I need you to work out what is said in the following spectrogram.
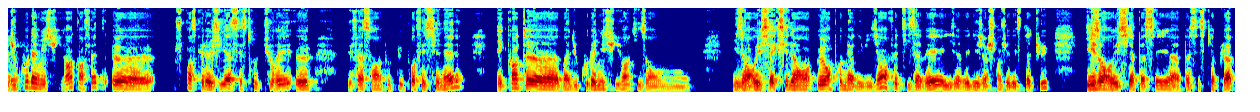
du coup, l'année suivante, en fait, je pense que la GIA s'est structurée, eux, de façon un peu plus professionnelle. Et quand, euh, bah, du coup, l'année suivante, ils ont, ils ont réussi à accéder en, eux en première division, en fait, ils avaient, ils avaient déjà changé les statuts et ils ont réussi à passer, à passer ce cap-là.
